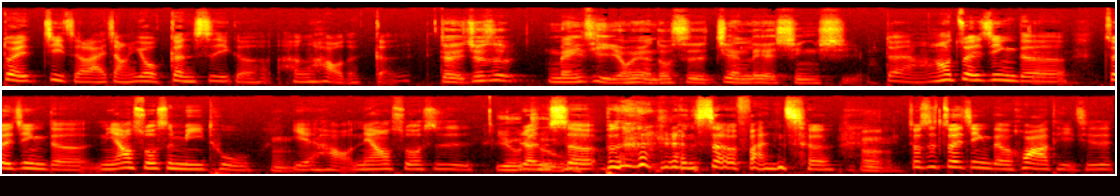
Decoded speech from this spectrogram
对记者来讲又更是一个很好的梗。对，就是媒体永远都是见猎心喜。对啊，然后最近的最近的，你要说是 Me Too 也好，嗯、你要说是人设 不是人设翻车，嗯，就是最近的话题，其实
